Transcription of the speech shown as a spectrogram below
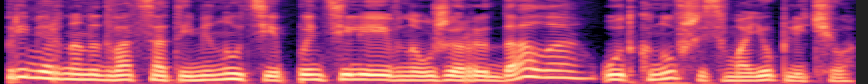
Примерно на двадцатой минуте Пантелеевна уже рыдала, уткнувшись в мое плечо.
